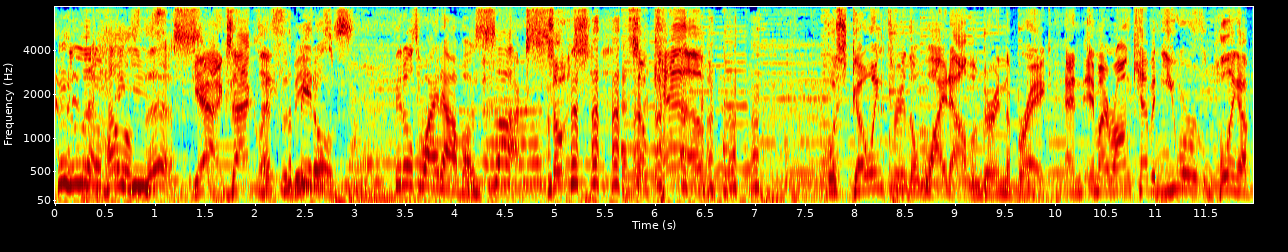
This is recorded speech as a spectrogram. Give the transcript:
What the hell is this? yeah, exactly. That's the, the Beatles. Beatles. Beatles White Album. This sucks. So, so Kev was going through the White Album during the break, and am I wrong, Kevin? You were pulling up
